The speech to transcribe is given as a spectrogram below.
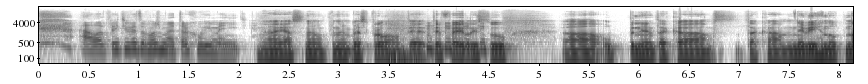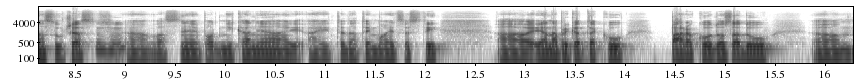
Ale pri tebe to môžeme aj trochu vymeniť. No jasné, úplne bez problémov. Tie, tie faily sú uh, úplne taká, taká nevyhnutná súčasť uh, vlastne podnikania aj, aj teda tej mojej cesty. Uh, ja napríklad takú pár rokov dozadu um,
